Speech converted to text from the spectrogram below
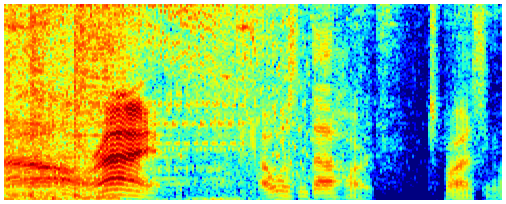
Alright! That wasn't that hard, surprisingly.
